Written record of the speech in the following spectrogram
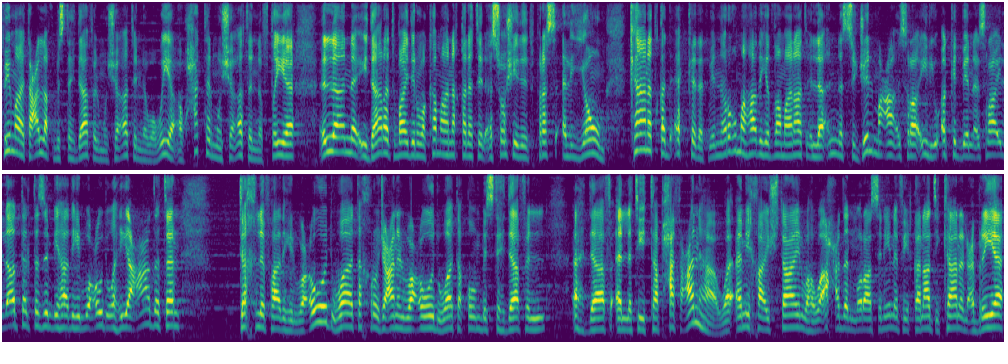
فيما يتعلق باستهداف المنشآت النووية أو حتى المنشآت النفطية إلا أن إدارة بايدن وكما نقلت الأسوشيتد بريس اليوم كانت قد أكدت بأن رغم هذه الضمانات إلا أن السجل مع إسرائيل يؤكد بأن إسرائيل لا تلتزم بهذه الوعود وهي عادة تخلف هذه الوعود وتخرج عن الوعود وتقوم باستهداف الأهداف التي تبحث عنها. وأمي خايشتاين وهو أحد المراسلين في قناة كان العبرية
